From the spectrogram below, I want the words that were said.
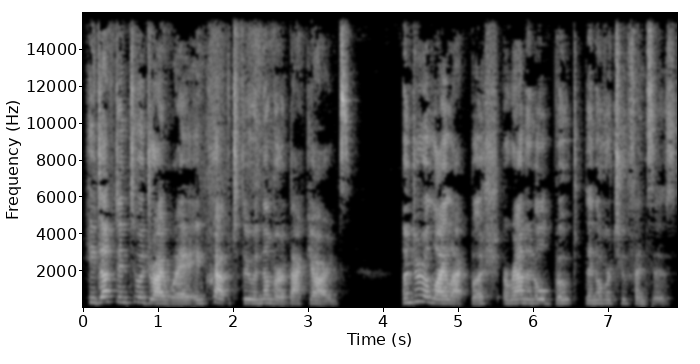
He ducked into a driveway and crept through a number of backyards. Under a lilac bush, around an old boat, then over two fences.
